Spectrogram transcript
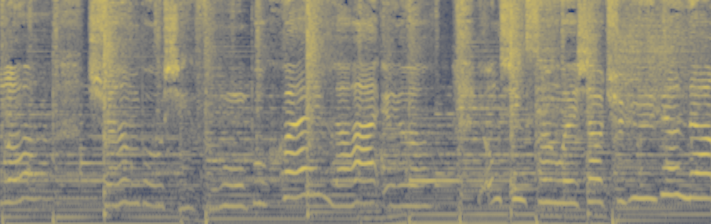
了，全部幸福不回来了。用心酸微笑去原谅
